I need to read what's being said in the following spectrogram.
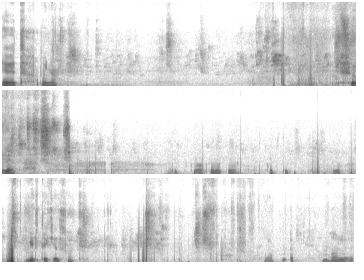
Evet oyna. Şöyle. Ne atacağım ortaya? Hepsi tek. Biri tek yedi sadece. Yaptım. Mahalle.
